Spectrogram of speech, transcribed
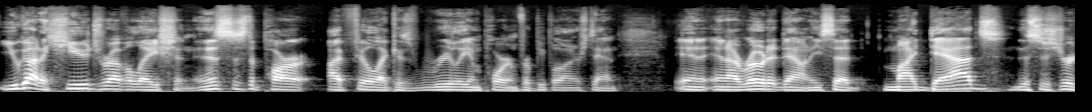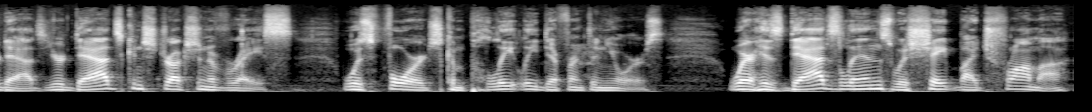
You got a huge revelation. And this is the part I feel like is really important for people to understand. And, and I wrote it down. He said, My dad's, this is your dad's, your dad's construction of race was forged completely different than yours. Where his dad's lens was shaped by trauma,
